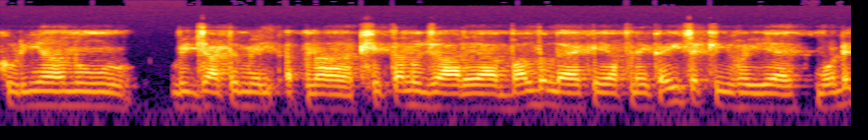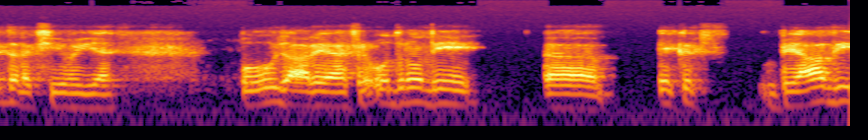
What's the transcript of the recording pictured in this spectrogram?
ਕੁੜੀਆਂ ਨੂੰ ਵੀ ਜੱਟ ਮਿਲ ਆਪਣਾ ਖੇਤਾਂ ਨੂੰ ਜਾ ਰਿਹਾ, ਬਲਦ ਲੈ ਕੇ ਆਪਣੇ ਕਈ ਚੱਕੀ ਹੋਈ ਹੈ, ਮੋਢੇ ਤੇ ਰੱਖੀ ਹੋਈ ਹੈ, ਉਹ ਜਾ ਰਿਹਾ, ਫਿਰ ਉਧਰੋਂ ਦੀ ਇੱਕ ਵਿਆਹ ਦੀ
